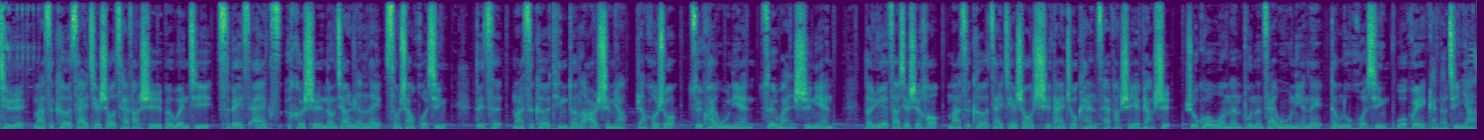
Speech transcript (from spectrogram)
近日马斯克在接受采访时被问及 space x 何时能将人类送上火星。对此马斯克停顿了二十秒然后说最快五年最晚十年。本月早些时候马斯克在接受时代周刊采访时也表示如果我们不能在五年内登陆火星我会感到惊讶。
